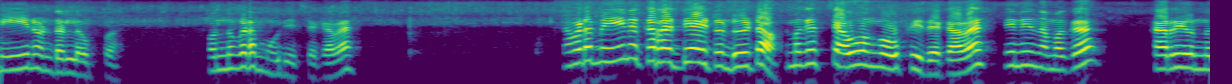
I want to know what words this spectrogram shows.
മീനുണ്ടല്ലോ ഉപ്പ്. ഒന്നും കൂടെ മൂടി വെച്ചേക്കാവേ. നമ്മുടെ മീനൊക്കെ റെഡി ആയിട്ടുണ്ട് കേട്ടോ. നമുക്ക് സ്റ്റൗ അങ്ങ് ഓഫ് ചെയ്തേക്കാവേ. ഇനി നമുക്ക് കറി ഒന്ന്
